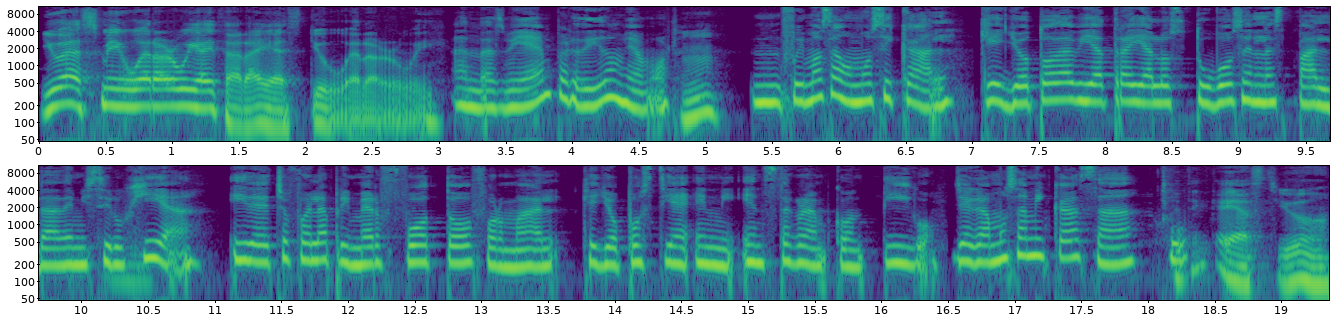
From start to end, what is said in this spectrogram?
you asked me, "What are we?" I thought I asked you, "What are we?" Andas bien perdido, mi amor. Mm, Fuimos a un musical que yo todavía traía los tubos en la espalda de mi cirugía. Y de hecho fue la primer foto formal que yo posteé en mi Instagram contigo. Llegamos a mi casa. I think I asked you.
